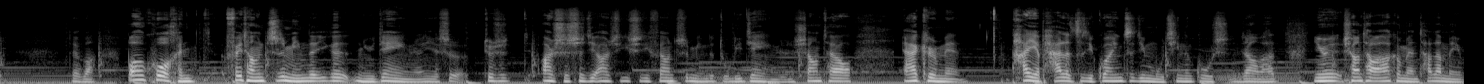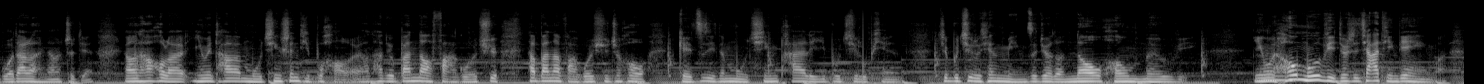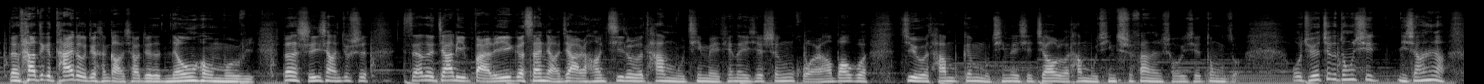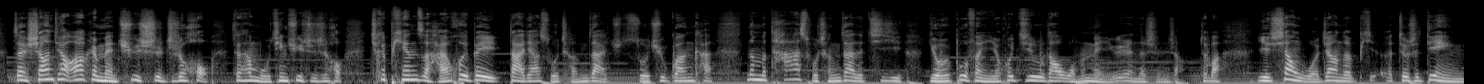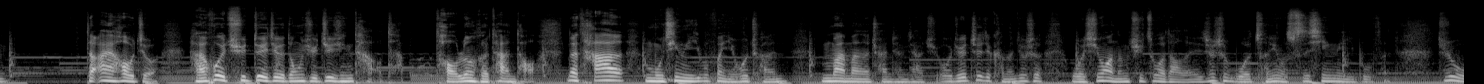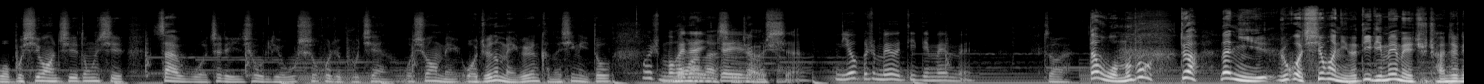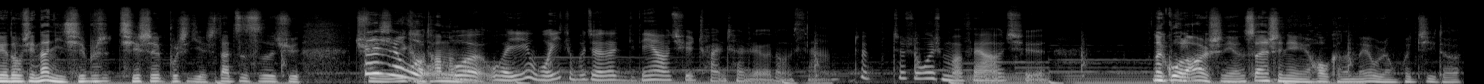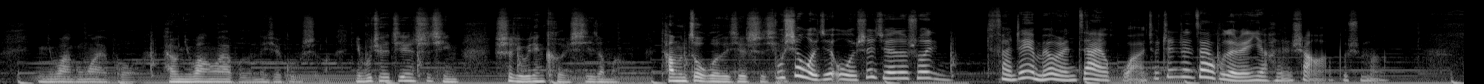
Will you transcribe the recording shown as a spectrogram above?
对吧？包括很非常知名的一个女电影人，也是就是二十世纪、二十一世纪非常知名的独立电影人 Chantal Ackerman。他也拍了自己关于自己母亲的故事，你知道吗？因为 Shantel Akerman 他在美国待了很长时间，然后他后来因为他母亲身体不好了，然后他就搬到法国去。他搬到法国去之后，给自己的母亲拍了一部纪录片，这部纪录片的名字叫做《No Home Movie》，因为 home movie 就是家庭电影嘛。但他这个 title 就很搞笑，就是 no home movie，但实际上就是在在家里摆了一个三脚架，然后记录了他母亲每天的一些生活，然后包括记录他跟母亲的一些交流，他母亲吃饭的时候一些动作。我觉得这个东西，你想想，在 Shantel Ackerman 去世之后，在他母亲去世之后，这个片子还会被大家所承载、所去观看。那么他所承载的记忆，有一部分也会记录到我们每一个人的身上，对吧？也像我这样的片，就是电影的爱好者，还会去对这个东西进行讨讨。讨论和探讨，那他母亲的一部分也会传，慢慢的传承下去。我觉得这就可能就是我希望能去做到的，也就是我存有私心的一部分，就是我不希望这些东西在我这里就流失或者不见了。我希望每，我觉得每个人可能心里都为什么会在你这里流失？你又不是没有弟弟妹妹。对，但我们不对啊。那你如果期望你的弟弟妹妹去传承这些东西，那你岂不是其实不是也是在自私的去？去但是我我我一我一直不觉得一定要去传承这个东西啊，就就是为什么非要去？那过了二十年、三十年以后，可能没有人会记得你外公外婆还有你外公外婆的那些故事了。你不觉得这件事情是有一点可惜的吗？他们做过的一些事情，不是？我觉我是觉得说，反正也没有人在乎啊，就真正在乎的人也很少啊，不是吗？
